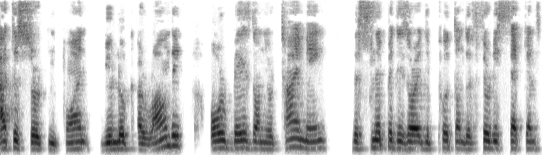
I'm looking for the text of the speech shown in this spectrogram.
at a certain point, you look around it, or based on your timing, the snippet is already put on the 30 seconds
